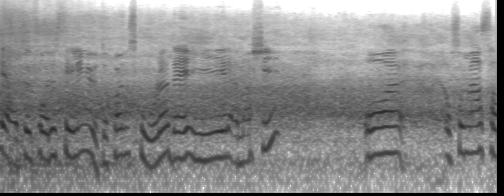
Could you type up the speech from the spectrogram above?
teaterforestilling ute på en skole, det gir energi. Og, og som jeg sa,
